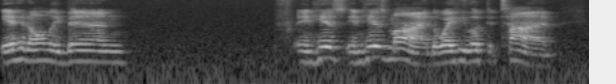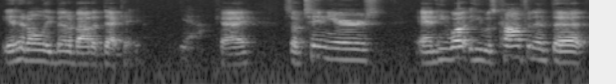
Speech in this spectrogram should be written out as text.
it had only been in his in his mind the way he looked at time it had only been about a decade. Yeah. okay? So 10 years and he was he was confident that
